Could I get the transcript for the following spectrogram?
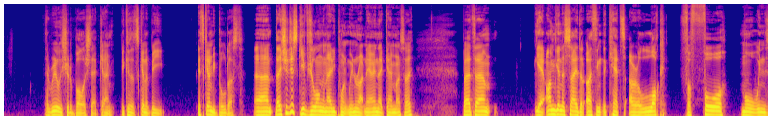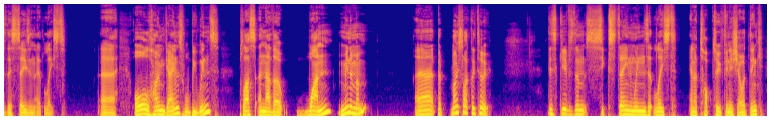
They really should abolish that game because it's going to be it's going to be bull dust. Um, they should just give Geelong an 80 point win right now in that game, I say. But um, yeah, I'm going to say that I think the Cats are a lock for four more wins this season at least. Uh, all home games will be wins, plus another one minimum, uh, but most likely two. This gives them 16 wins at least and a top two finish, I would think.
